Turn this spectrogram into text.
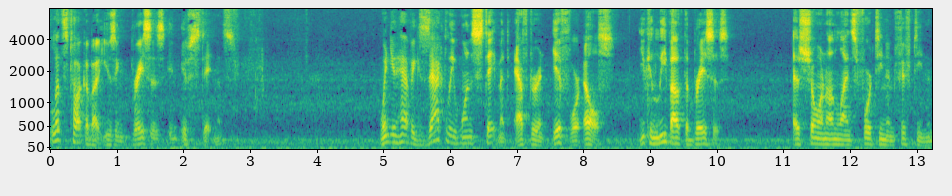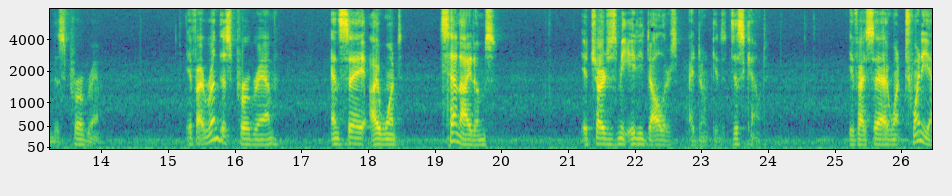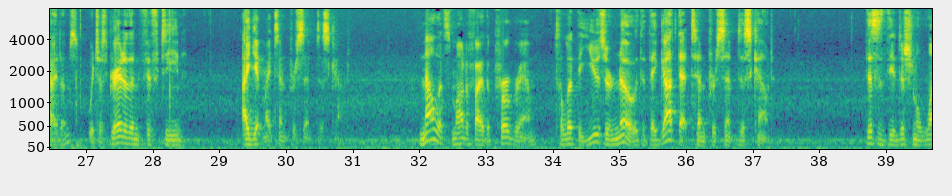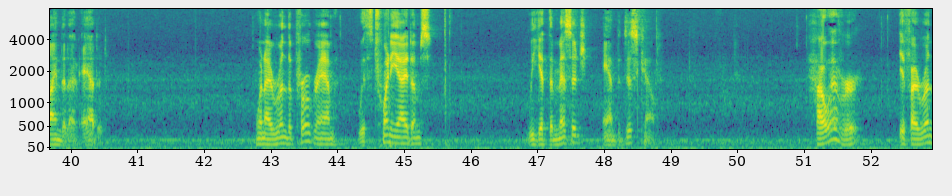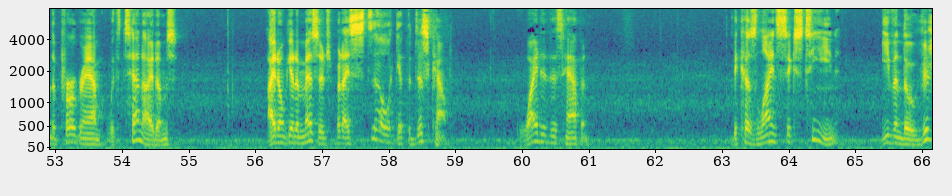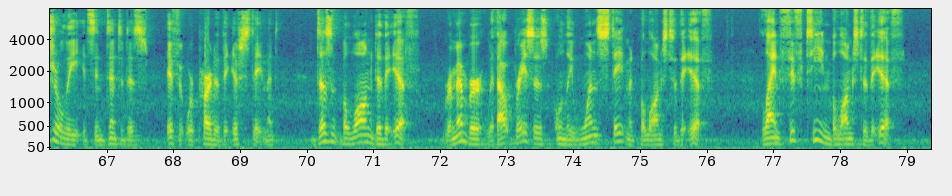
Let's talk about using braces in if statements. When you have exactly one statement after an if or else, you can leave out the braces, as shown on lines 14 and 15 in this program. If I run this program and say I want 10 items, it charges me $80. I don't get a discount. If I say I want 20 items, which is greater than 15, I get my 10% discount. Now let's modify the program to let the user know that they got that 10% discount. This is the additional line that I've added. When I run the program with 20 items, we get the message and the discount. However, if I run the program with 10 items, I don't get a message, but I still get the discount. Why did this happen? Because line 16, even though visually it's indented as if it were part of the if statement, doesn't belong to the if. Remember, without braces, only one statement belongs to the if. Line 15 belongs to the if.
